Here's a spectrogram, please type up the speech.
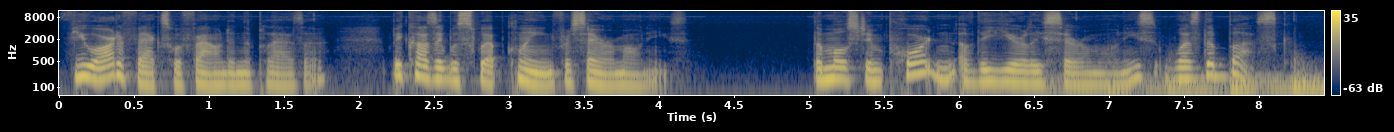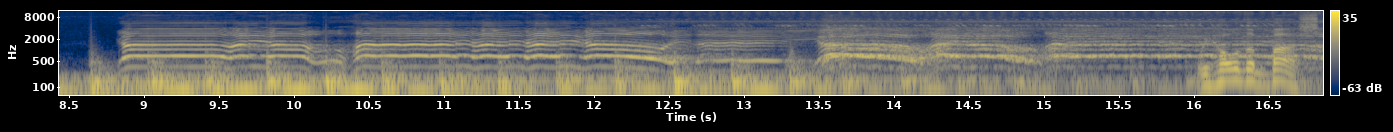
Few artifacts were found in the plaza because it was swept clean for ceremonies. The most important of the yearly ceremonies was the busk. We hold a busk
